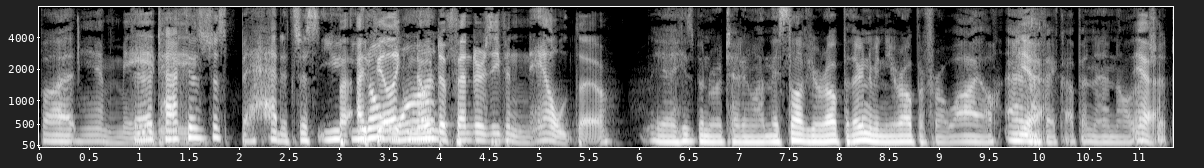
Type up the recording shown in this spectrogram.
but Yeah, maybe. their attack is just bad. It's just you. But you I don't feel like want, no defender's even nailed though. Yeah, he's been rotating a lot. And they still have Europa. They're going to be in Europa for a while, and Yeah. FA Cup and, and all that Yeah. shit.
